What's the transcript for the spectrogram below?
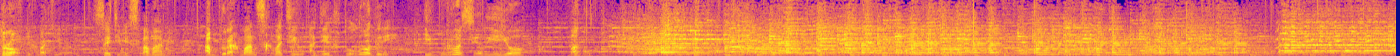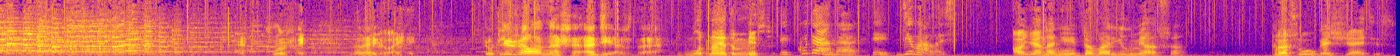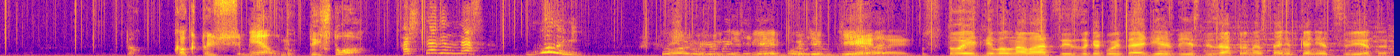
Дров не хватило. С этими словами Абдурахман схватил одежду лодырей и бросил ее в огонь. Слушай, дорогой, тут лежала наша одежда. Вот на этом месте. Э, Куда она э, девалась? А я на ней доварил мясо. Прошу, угощайтесь. Да как ты смел? Ну ты что? Оставил нас голыми? Что же мы теперь будем делать? Стоит ли волноваться из-за какой-то одежды, если завтра настанет конец света?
